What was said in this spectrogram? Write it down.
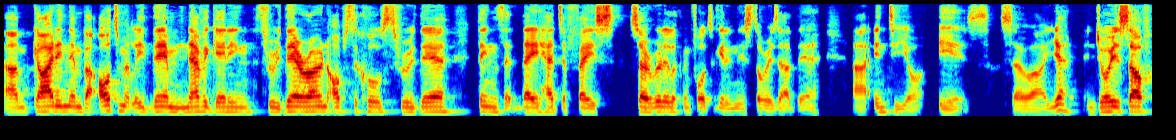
um, guiding them, but ultimately them navigating through their own obstacles, through their things that they had to face. So, really looking forward to getting these stories out there uh, into your ears. So, uh, yeah, enjoy yourself,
